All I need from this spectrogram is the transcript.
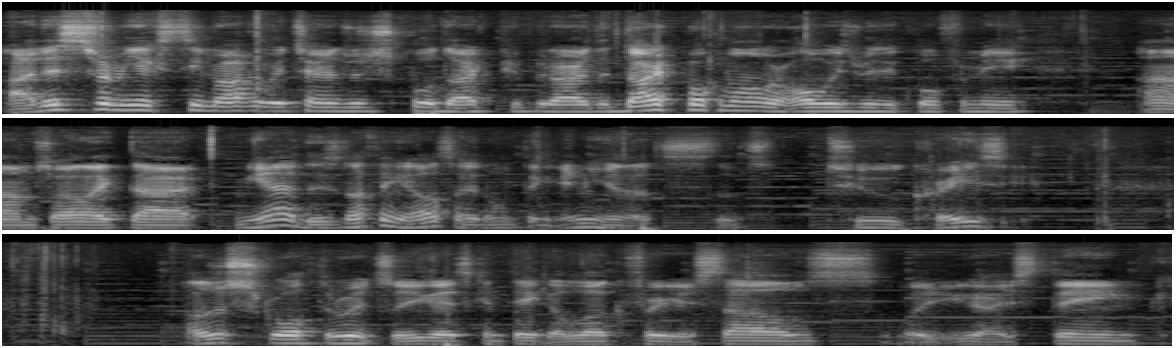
Uh, this is from Team Rocket Returns, which is cool. Dark Pupitar. The Dark Pokemon were always really cool for me. Um, so I like that. Yeah, there's nothing else I don't think in here that's, that's too crazy. I'll just scroll through it so you guys can take a look for yourselves, what you guys think.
